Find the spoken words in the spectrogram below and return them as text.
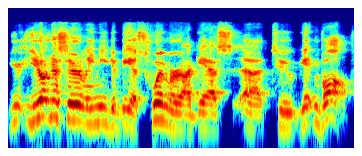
you, you don't necessarily need to be a swimmer, I guess, uh, to get involved.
